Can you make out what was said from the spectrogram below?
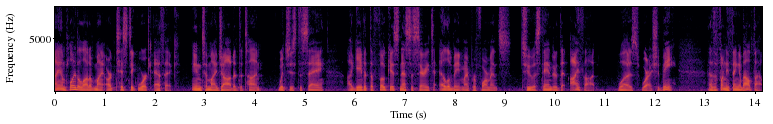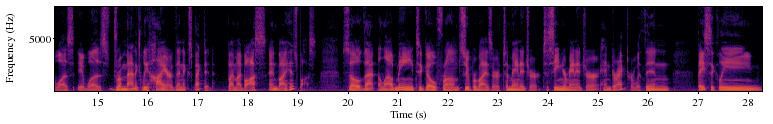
I employed a lot of my artistic work ethic into my job at the time, which is to say, I gave it the focus necessary to elevate my performance to a standard that I thought was where I should be. And the funny thing about that was, it was dramatically higher than expected by my boss and by his boss. So that allowed me to go from supervisor to manager to senior manager and director within basically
